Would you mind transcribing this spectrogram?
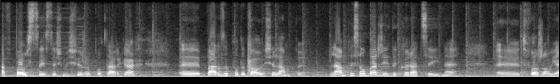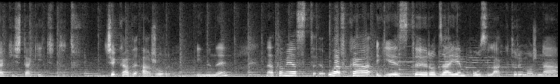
a w Polsce jesteśmy świeżo po targach, e, bardzo podobały się lampy. Lampy są bardziej dekoracyjne, e, tworzą jakiś taki ciekawy ażur inny. Natomiast ławka jest rodzajem puzla, który można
